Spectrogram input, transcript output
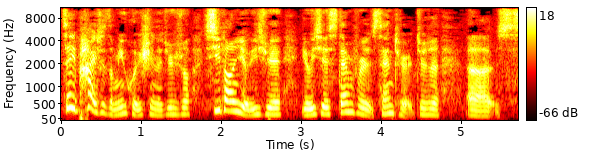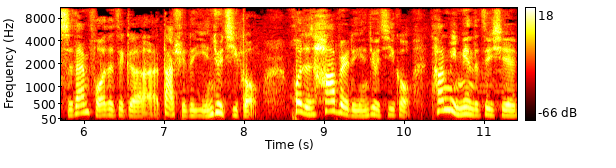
这一派是怎么一回事呢？就是说，西方有一些有一些 Stanford Center，就是呃斯坦福的这个大学的研究机构，或者是 Harvard 的研究机构，它们里面的这些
